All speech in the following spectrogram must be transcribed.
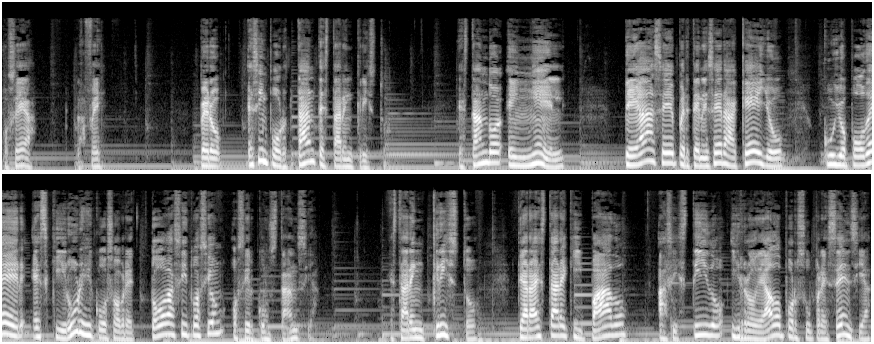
o sea, la fe. Pero es importante estar en Cristo estando en Él, te hace pertenecer a aquello cuyo poder es quirúrgico sobre toda situación o circunstancia. Estar en Cristo te hará estar equipado, asistido y rodeado por su presencia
